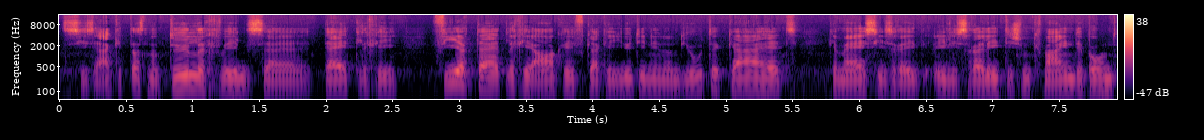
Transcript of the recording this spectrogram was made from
sie sagen das natürlich, weil es äh, tätliche, vier tätliche Angriffe gegen Jüdinnen und Juden gegeben hat, gemäß israelitischem Gemeindebund.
